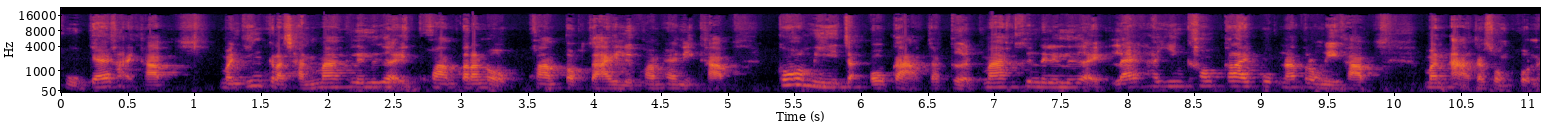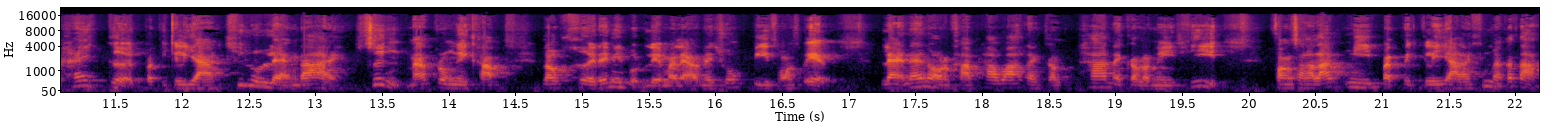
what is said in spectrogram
ถูกแก้ไขครับ มันยิ่งกระชั้นมากเรื่อยๆ ความตระหนก ความตกใจหรือความแพนิคครับ ก็มีจะโอกาสจะเกิดมากขึ้นเรื่อยๆ และถ้ายิ่งเข้าใกล้ปุ๊บนะตรงนี้ครับ มันอาจจะส่งผลให้เกิดปฏิกิริยาที่รุนแรงได้ ซึ่งณตรงนี้ครับ เราเคยได้มีบทเรียนมาแล้วในช่วงปี 2011 และแน่นอนครับถ้าว่าในถ้าในกรณีที่ฝั่งสหรัฐมีปฏิกิริยาอะไรขึ้นมาก็ตาม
